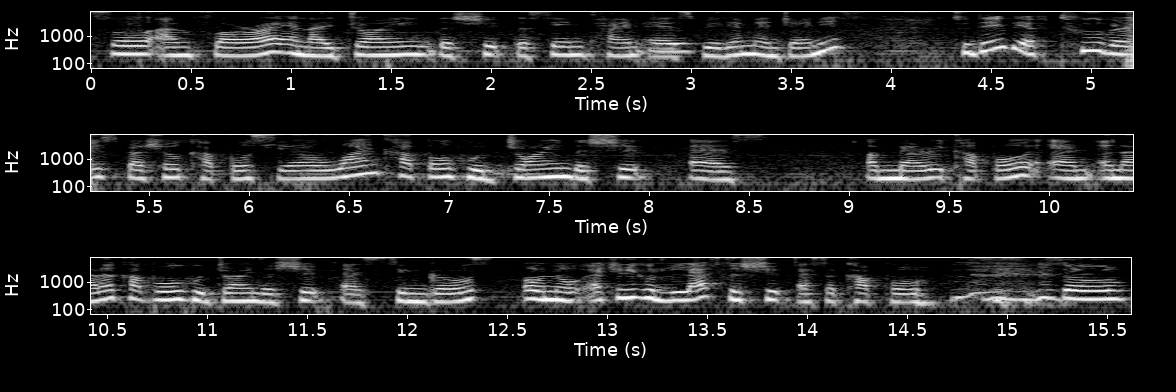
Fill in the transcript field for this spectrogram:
So I'm Flora and I joined the ship the same time as William and Janice. Today we have two very special couples here. One couple who joined the ship as a married couple and another couple who joined the ship as singles. Oh no, actually who left the ship as a couple. so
